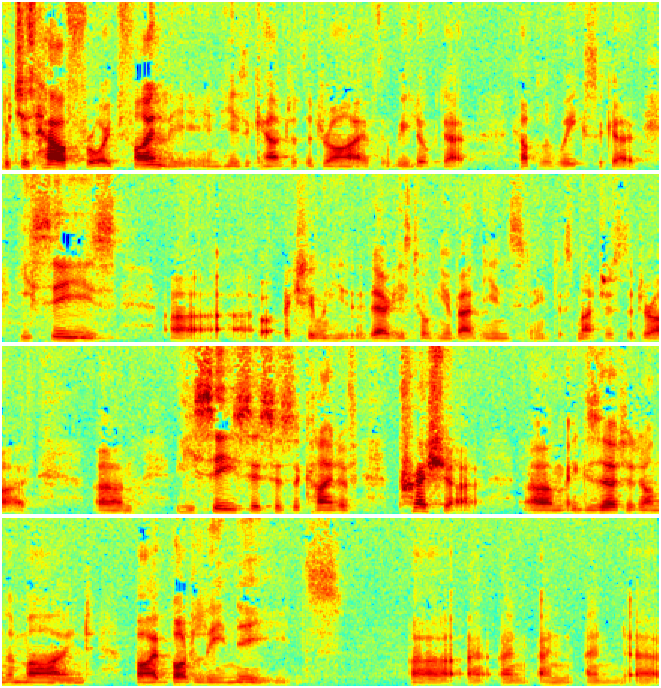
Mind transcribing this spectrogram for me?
which is how Freud finally, in his account of the drive that we looked at a couple of weeks ago, he sees, uh, actually, when he's there, he's talking about the instinct as much as the drive. Um, he sees this as a kind of pressure um, exerted on the mind by bodily needs uh, and, and, and uh,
